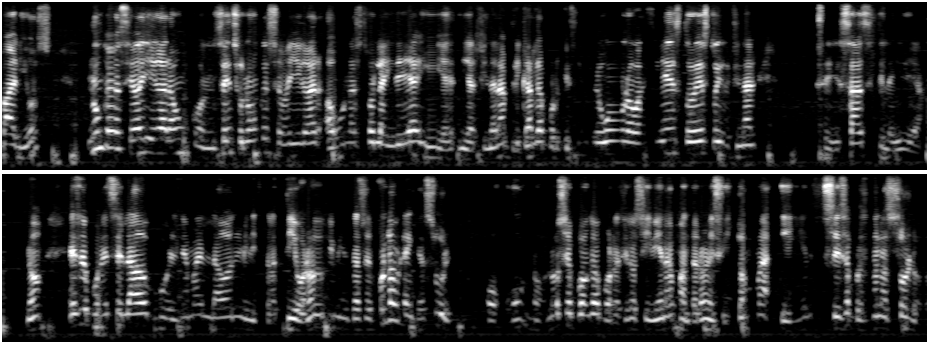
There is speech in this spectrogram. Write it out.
varios, nunca se va a llegar a un consenso, nunca se va a llegar a una sola idea y, al final aplicarla, porque siempre uno va a decir esto, esto, y al final se deshace la idea, ¿no? Eso por ese lado, por el tema del lado administrativo, ¿no? Que mientras el Fondo Azul o uno no se ponga, por decirlo así, bien a pantalones y toma, y si esa persona solo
